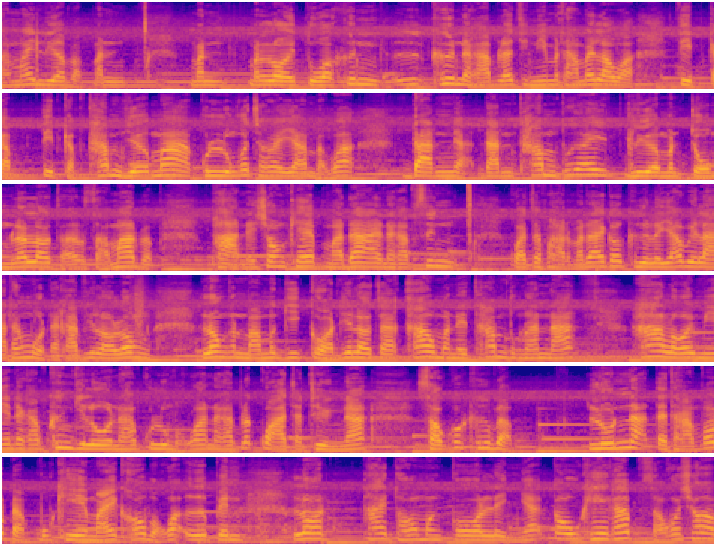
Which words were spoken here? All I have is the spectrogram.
ทำให้เรือแบบมันมันมันลอยตัวขึ้นขึ้นนะครับ แล้วทีนี้มันทำให้เราอะติดกับติดกับถ้ำเยอะมาก คุณลุงก็จะพยายามแบบว่า ดันเนี่ยดันถ้ำเพื่อให้เรือมันจม แล้วเราจะสามารถแบบผ่านในช่องแคบมาได้นะครับ ซึ่งกว่าจะผ่านมาได้ก็คือระยะเวลาทั้งหมดนะครับที่เราล่องล่องกันมาเมื่อกี้ก่อนที่เราจะเข้ามาในถ้ำตรงนั้นนะ 500 เมตรนะครับครึ่งกิโลนะครับคุณลุงบอกว่านะครับแล้วกว่าจะถึงนะเสาก็คือแบบลุ้นอะแต่ถามว่าแบบโอเคไหมเขาบอกว่าเออเป็นลอดใต้ท้องมังกรอะไรอย่างเงี้ยก็โอเคครับเสาก็ชอบ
